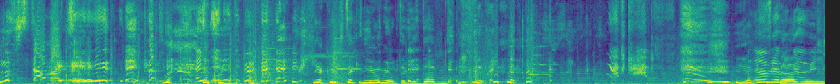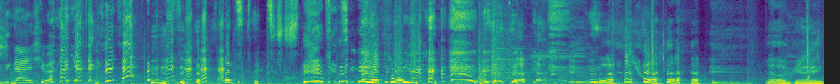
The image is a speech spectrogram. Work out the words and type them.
No wstawaj ty! Jakoś tak nie umiał tego dobić. Jak Dobra, wygrałeś, wygrałeś chyba. Ja tak Na twoim. Okej.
